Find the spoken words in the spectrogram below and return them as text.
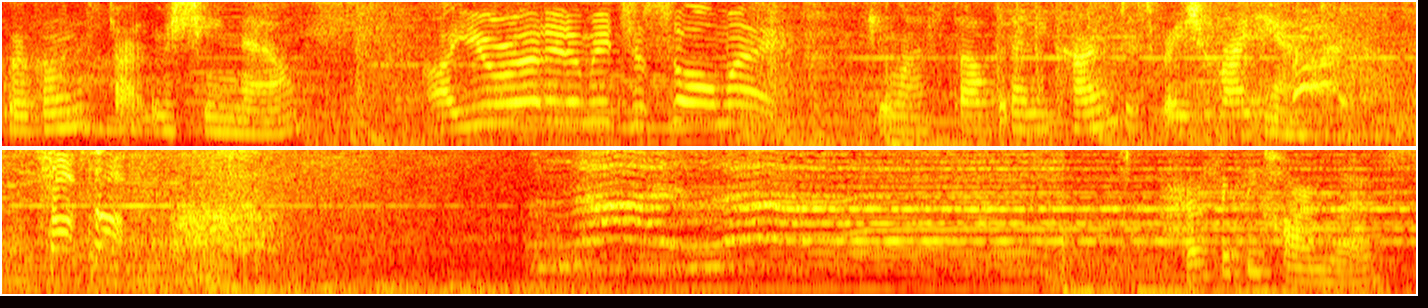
We're going to start the machine now. Are you ready to meet your soulmate? If you want to stop at any time, just raise your right hand. Stop, stop! It's perfectly harmless.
